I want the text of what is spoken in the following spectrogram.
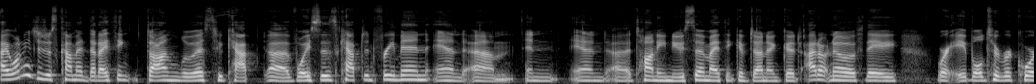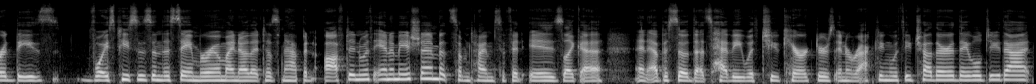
I wanted to just comment that I think Dawnn Lewis, who cap uh, voices Captain Freeman, and um and and uh, Tawny Newsome, I think have done a good. I don't know if they were able to record these voice pieces in the same room. I know that doesn't happen often with animation, but sometimes if it is like a an episode that's heavy with two characters interacting with each other, they will do that.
